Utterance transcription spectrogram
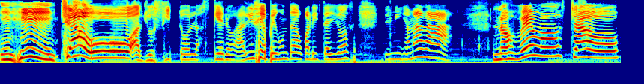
Ujú, Chao, adiosito, los quiero. Alicia pregunta 42 de mi llamada. Nos vemos, chao.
